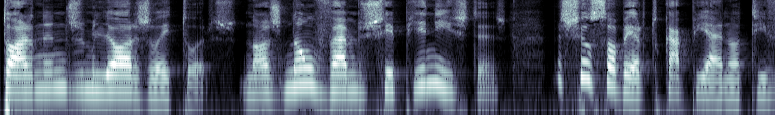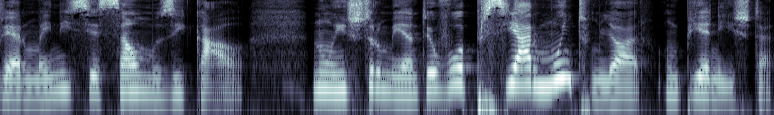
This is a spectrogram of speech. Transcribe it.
torna-nos melhores leitores. Nós não vamos ser pianistas. Mas se eu souber tocar piano ou tiver uma iniciação musical num instrumento, eu vou apreciar muito melhor um pianista.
